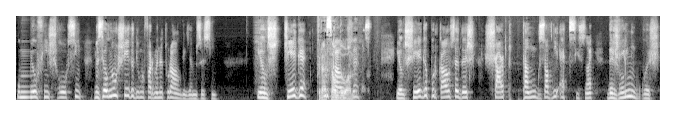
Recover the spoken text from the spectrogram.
o meu fim chegou. Sim, mas ele não chega de uma forma natural, digamos assim. Ele chega por, por ação causa, do homem. Ele chega por causa das sharp tongues of the axis, não é? Das línguas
